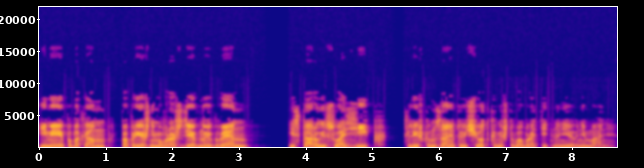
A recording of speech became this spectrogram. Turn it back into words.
имея по бокам по-прежнему враждебную Гвен и старую Суазик, слишком занятую четками, чтобы обратить на нее внимание.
